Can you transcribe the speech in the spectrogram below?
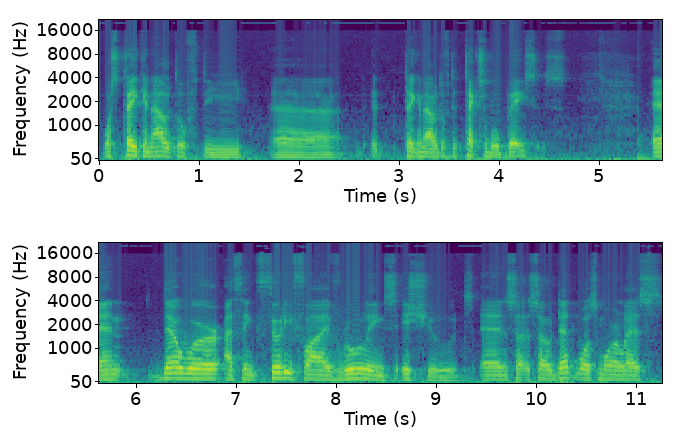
was taken out of the uh, taken out of the taxable basis. And there were, I think, 35 rulings issued, and so, so that was more or less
